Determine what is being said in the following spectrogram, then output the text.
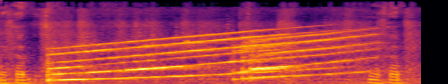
นะครับนะครับ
